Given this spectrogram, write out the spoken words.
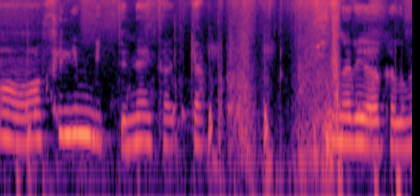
Aa, film bitti. Neyse hadi gel. Şunları yakalım.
